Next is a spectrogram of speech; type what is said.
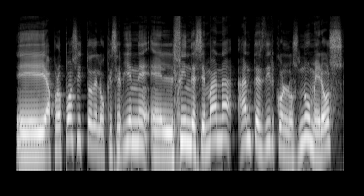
Eh, a propósito de lo que se viene el fin de semana, antes de ir con los números,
